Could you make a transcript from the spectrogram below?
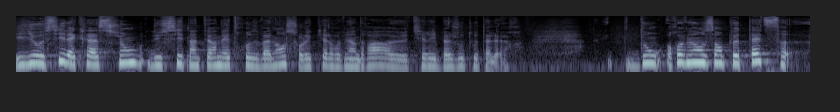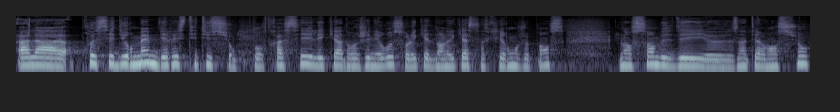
Il y a aussi la création du site internet Rose Valence sur lequel reviendra euh, Thierry Bajou tout à l'heure. Revenons-en peut-être à la procédure même des restitutions pour tracer les cadres généraux sur lesquels, dans lesquels s'inscriront, je pense, l'ensemble des euh, interventions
